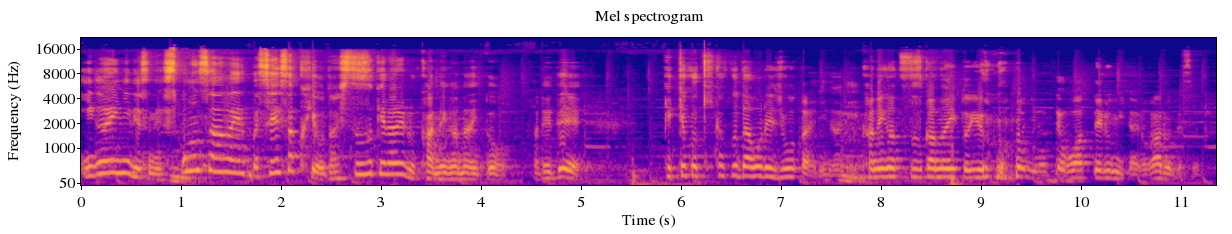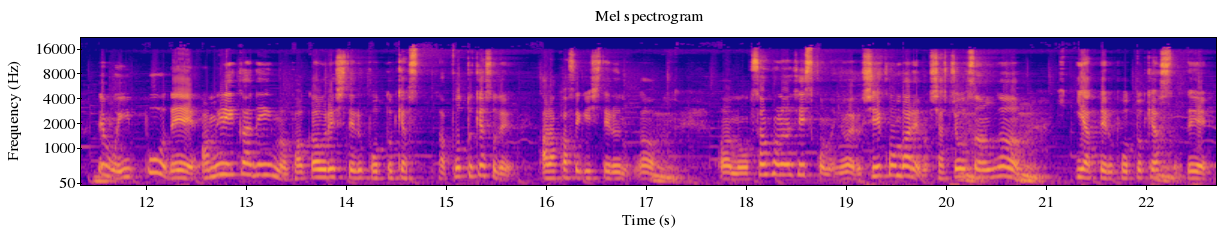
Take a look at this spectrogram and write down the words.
意外にですねスポンサーがやっぱり制作費を出し続けられる金がないとあれで結局企画倒れ状態になり、うん金が続かないというものになって終わってるみたいのがあるんですよ。でも一方で、アメリカで今バカ売れしてるポッドキャスト、あポッドキャストで荒稼ぎしてるのが、うんあの、サンフランシスコのいわゆるシリコンバレーの社長さんがうんやってるポッドキャストで、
